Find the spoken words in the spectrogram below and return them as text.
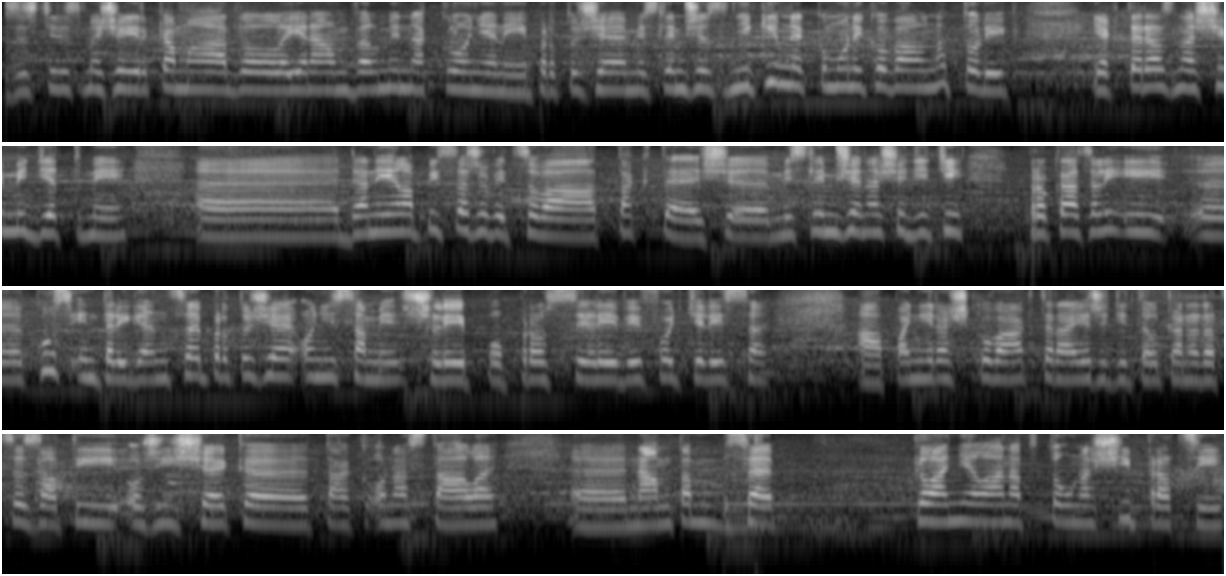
Zjistili jsme, že Jirka Mádl je nám velmi nakloněný, protože myslím, že s nikým nekomunikoval natolik, jak teda s našimi dětmi. Eh, Daniela Písařovicová taktéž. Eh, myslím, že naše děti prokázali i eh, kus inteligence, protože oni sami šli, poprosili, vyfotili se a paní Rašková, která je ředitelka nadace Zlatý oříšek, eh, tak ona stále eh, nám tam se klaněla nad tou naší prací.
